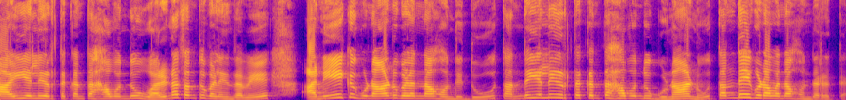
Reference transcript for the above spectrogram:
ತಾಯಿಯಲ್ಲಿ ಇರ್ತಕ್ಕಂತಹ ಒಂದು ವರ್ಣತಂತುಗಳಿಂದವೇ ಅನೇಕ ಗುಣಾಣುಗಳನ್ನು ಹೊಂದಿದ್ದು ತಂದೆಯಲ್ಲಿ ಇರ್ತಕ್ಕಂತಹ ಒಂದು ಗುಣಾಣು ತಂದೆಯ ಗುಣವನ್ನು ಹೊಂದಿರುತ್ತೆ.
